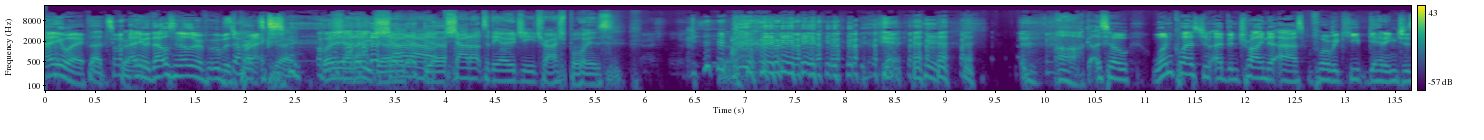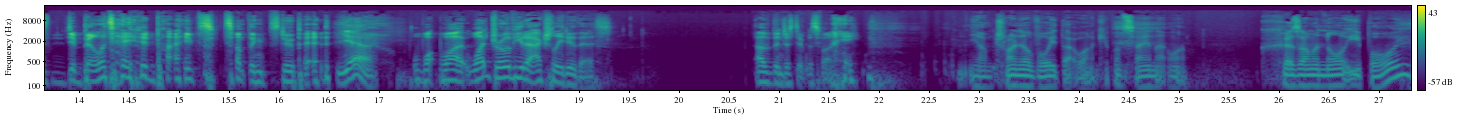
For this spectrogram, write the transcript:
anyway, That's great. Anyway, that was another of Oobah's pranks. Great. But yeah, there you go. Shout out, Yeah. shout out to the OG Trash Boys. Ah, oh, God. so one question I've been trying to ask before we keep getting just debilitated by something stupid. Yeah. What, what what drove you to actually do this? Other than just it was funny. Yeah, I'm trying to avoid that one. I keep on saying that one. Because I'm a naughty boy.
